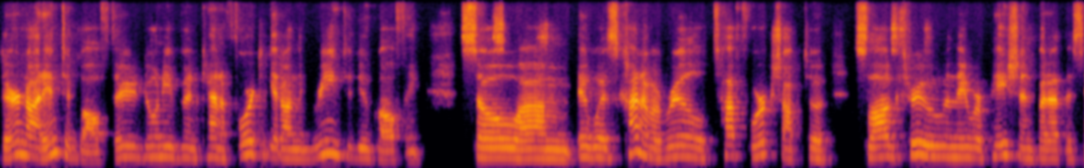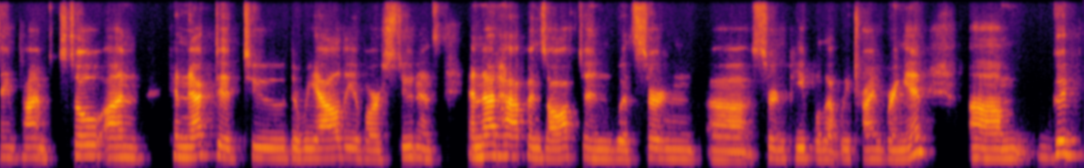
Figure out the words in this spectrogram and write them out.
they're not into golf. They don't even, can't afford to get on the green to do golfing. So um, it was kind of a real tough workshop to slog through and they were patient, but at the same time, so unconnected to the reality of our students. And that happens often with certain uh, certain people that we try and bring in. Um, good,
